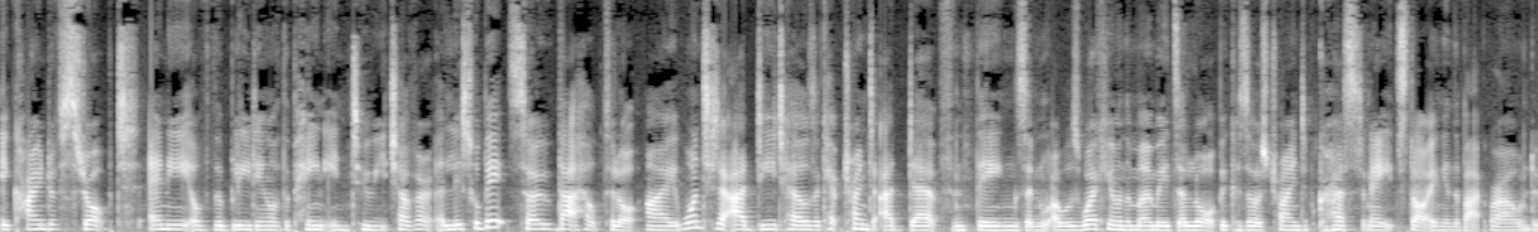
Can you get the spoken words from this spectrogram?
it kind of stopped any of the bleeding of the paint into each other a little bit, so that helped a lot. I wanted to add details, I kept trying to add depth and things, and I was working on the mermaids a lot because I was trying to procrastinate starting in the background,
